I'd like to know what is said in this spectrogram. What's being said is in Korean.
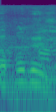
다 뻗어야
